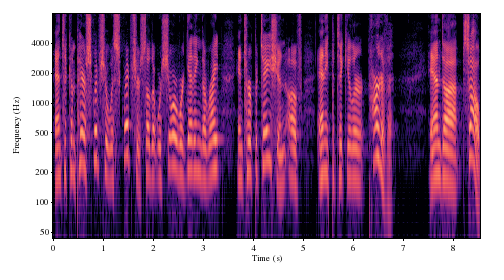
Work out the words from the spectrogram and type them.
And to compare scripture with scripture so that we're sure we're getting the right interpretation of any particular part of it. And uh, so,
